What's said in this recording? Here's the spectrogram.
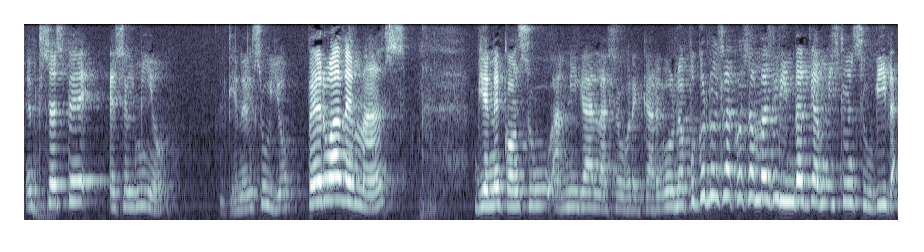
Entonces este es el mío, tiene el suyo, pero además viene con su amiga la sobrecargona. poco no es la cosa más linda que han visto en su vida?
